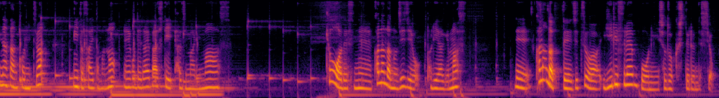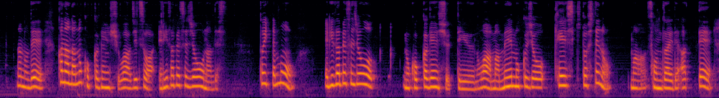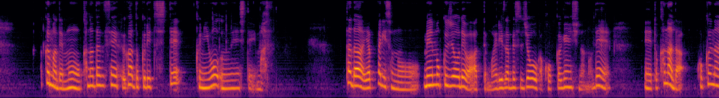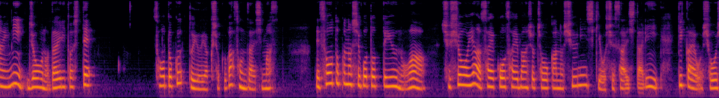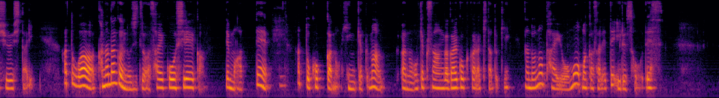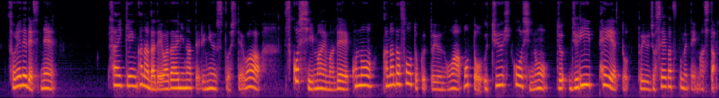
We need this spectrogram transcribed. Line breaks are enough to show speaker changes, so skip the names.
皆さんこんにちは。ミート埼玉の英語でダイバーシティ始まります。今日はですねカナダの時事を取り上げます。でカナダって実はイギリス連邦に所属してるんですよ。なのでカナダの国家元首は実はエリザベス女王なんです。といってもエリザベス女王の国家元首っていうのは、まあ、名目上形式としての、まあ、存在であってくまでもカナダ政府が独立して国を運営しています。ただやっぱりその名目上ではあってもエリザベス女王が国家元首なので、えーと、カナダ国内に女王の代理として総督という役職が存在します。で総督の仕事っていうのは首相や最高裁判所長官の就任式を主催したり議会を招集したりあとはカナダ軍の実は最高司令官でもあってあと国家の賓客まああのお客さんが外国から来た時などの対応も任されているそうです。それでですね最近カナダで話題になっているニュースとしては少し前までこのカナダ総督というのは元宇宙飛行士のジュリー・ペイエットという女性が務めていました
